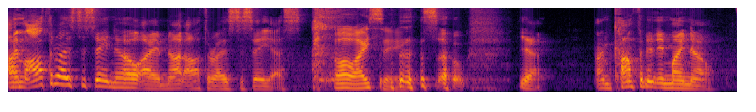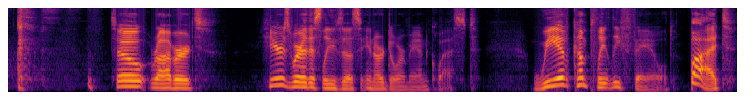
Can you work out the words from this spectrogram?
I'm authorized to say no. I am not authorized to say yes. Oh, I see. so, yeah, I'm confident in my no. So, Robert, here's where this leaves us in our doorman quest. We have completely failed, but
